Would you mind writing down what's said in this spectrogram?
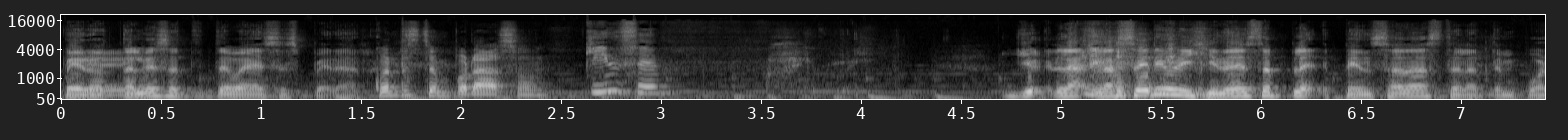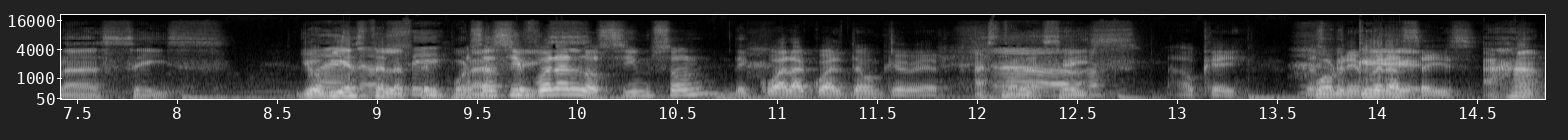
pero tal vez a ti te vayas a esperar. ¿Cuántas temporadas son? 15. la, la, serie original está pensada hasta la temporada 6. Yo vi hasta la temporada. O sea, si fueran los Simpson, ¿de cuál a cuál tengo que ver? Hasta la 6. Ah, ok. Las Porque, 6. Ajá,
